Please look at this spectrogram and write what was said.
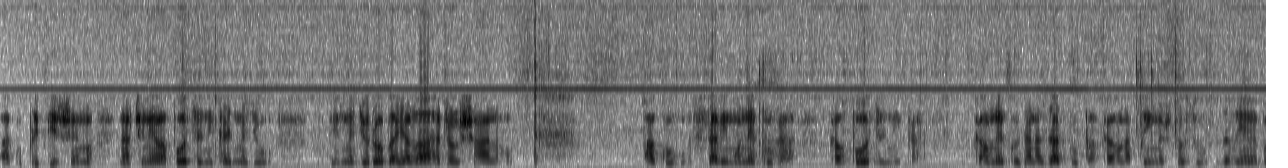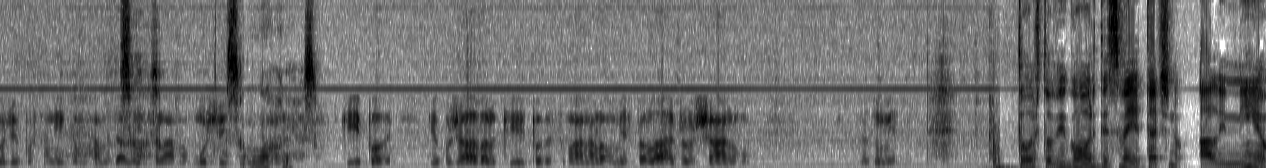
ako pripišemo, znači nema posrednika između, između roba i Allaha Đalšanohu. Ako stavimo nekoga kao posrednika, kao neko da nas zastupa, kao na primjer što su za vrijeme Božeg poslanika alejhi ve sellem. kipove i obožavali kipove, subhanallah, umjesto Allaha Đalšanohu. Razumijete? To što vi govorite sve je tačno, ali nije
